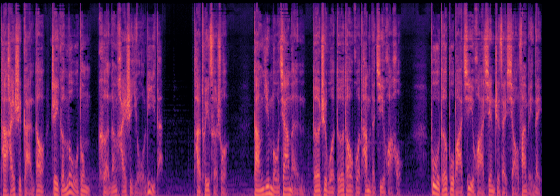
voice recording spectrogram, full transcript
他还是感到这个漏洞可能还是有利的。他推测说，当阴谋家们得知我得到过他们的计划后，不得不把计划限制在小范围内，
